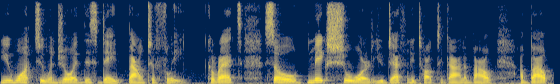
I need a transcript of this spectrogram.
You want to enjoy this day bountifully correct so make sure you definitely talk to god about about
